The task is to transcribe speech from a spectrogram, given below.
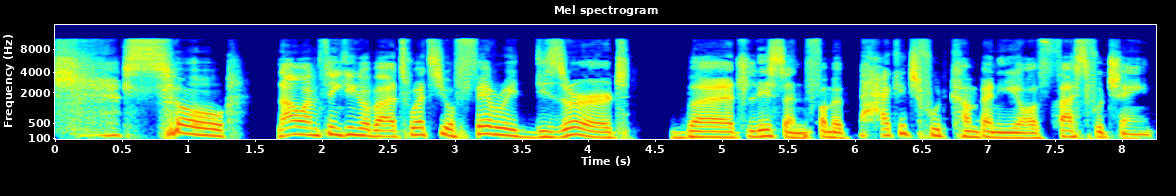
so now I'm thinking about what's your favorite dessert, but listen, from a packaged food company or fast food chain.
